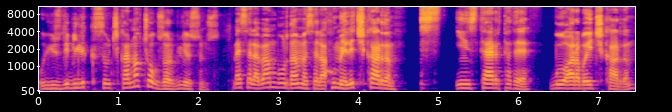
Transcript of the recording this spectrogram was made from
O %1'lik kısmı çıkarmak çok zor biliyorsunuz. Mesela ben buradan mesela Humel'i çıkardım. Instertate bu arabayı çıkardım.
